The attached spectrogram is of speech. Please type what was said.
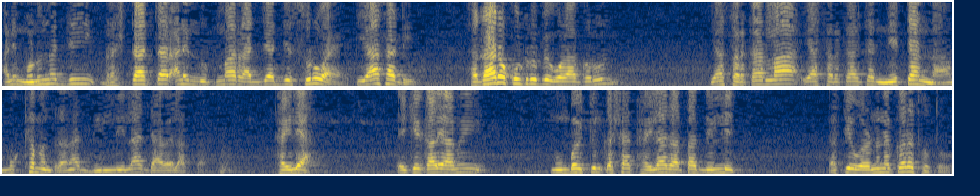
आणि म्हणूनच जी भ्रष्टाचार आणि लुटमार राज्यात जी सुरू आहे ती यासाठी हजारो कोटी रुपये गोळा करून या सरकारला या सरकारच्या नेत्यांना मुख्यमंत्र्यांना दिल्लीला द्याव्या लागतात. थैल्या. एकेकाळी आम्ही मुंबईतून कशा थैल्या जातात दिल्लीत याची वर्णनं करत होतो.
